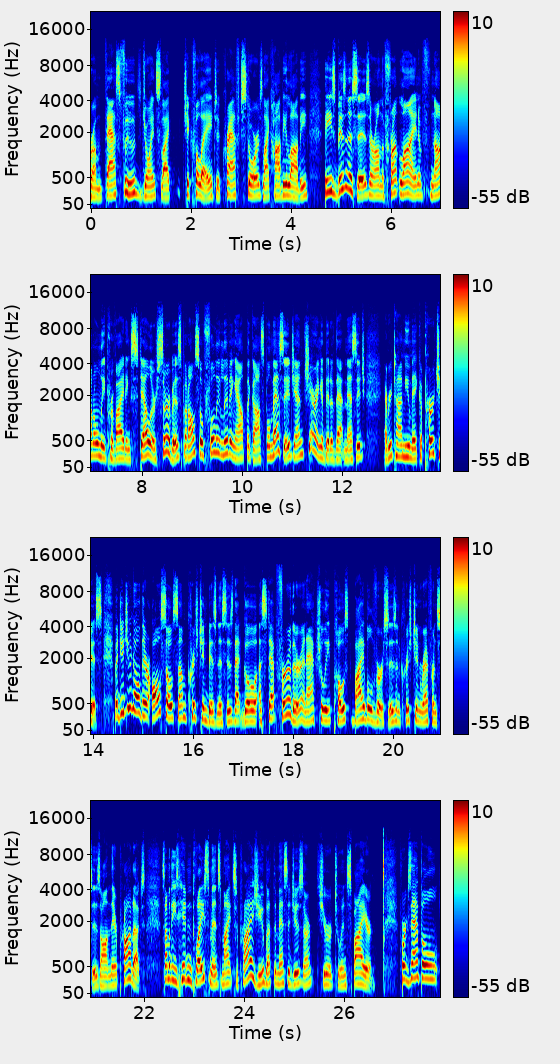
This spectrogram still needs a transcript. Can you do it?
from fast food joints like Chick fil A to craft stores like Hobby Lobby, these businesses are on the front line of not only providing stellar service, but also fully living out the gospel message and sharing a bit of that message every time you make a purchase. But did you know there are also some Christian businesses that go a step further and actually post Bible verses and Christian references on their products? Some of these hidden placements might surprise you, but the messages are sure to inspire. For example,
